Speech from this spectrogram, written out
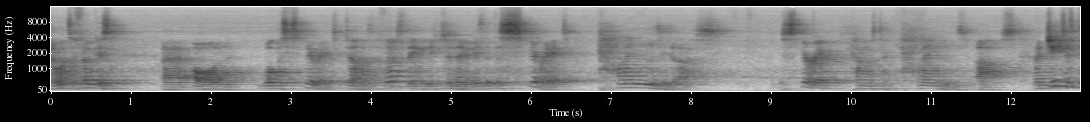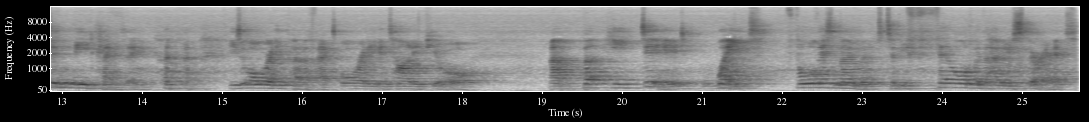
And I want to focus uh, on what the Spirit does. The first thing to note is that the Spirit cleanses us. The Spirit comes to cleanse us. Now, Jesus didn't need cleansing. He's already perfect, already entirely pure. Uh, but he did wait for this moment to be filled with the Holy Spirit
